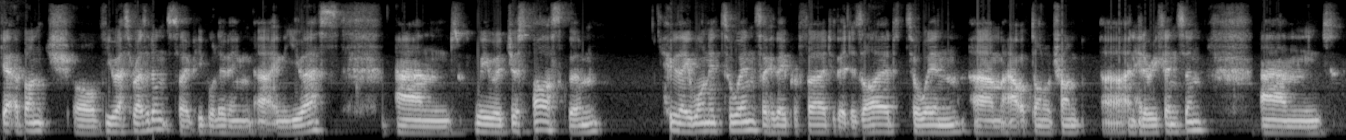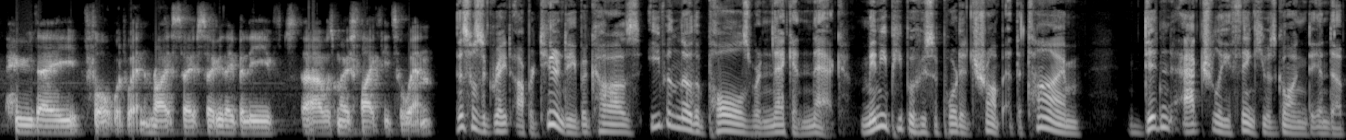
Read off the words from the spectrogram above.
Get a bunch of US residents, so people living uh, in the US, and we would just ask them who they wanted to win, so who they preferred, who they desired to win um, out of Donald Trump uh, and Hillary Clinton, and who they thought would win, right? So, so who they believed uh, was most likely to win. This was a great opportunity because even though the polls were neck and neck, many people who supported Trump at the time didn't actually think he was going to end up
